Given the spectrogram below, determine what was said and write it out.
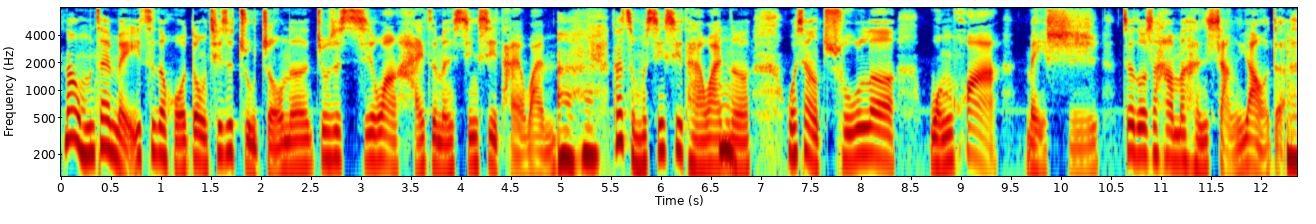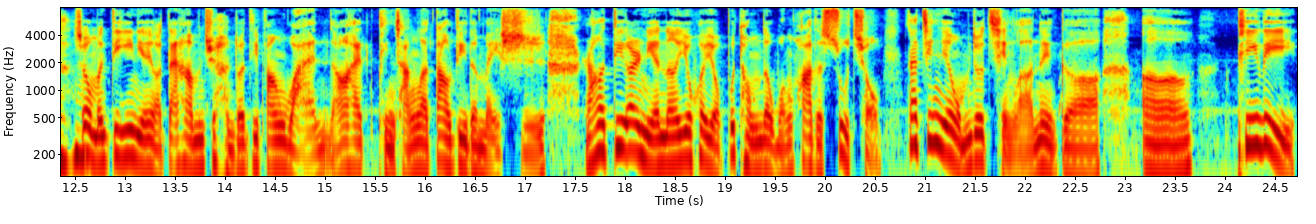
那我们在每一次的活动，其实主轴呢，就是希望孩子们心系台湾。嗯哼，那怎么心系台湾呢？嗯、我想除了文化美食，这都是他们很想要的。嗯、所以，我们第一年有带他们去很多地方玩，然后还品尝了道地的美食。然后第二年呢，又会有不同的文化的诉求。那今年我们就请了那个呃，霹雳。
